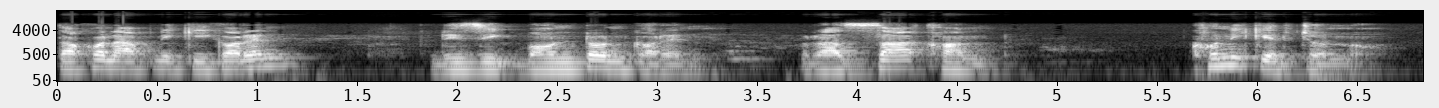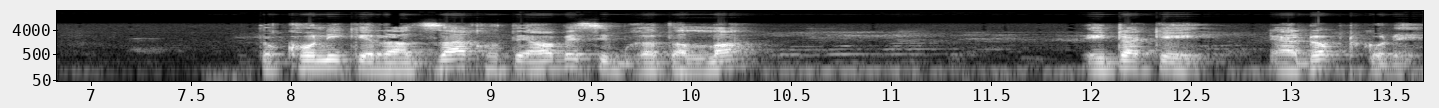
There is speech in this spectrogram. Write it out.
তখন আপনি কি করেন? রিজিক বন্টন করেন। রাজ্জাক হন ক্ষণিকের জন্য। তো ক্ষণিকের রাজ্জাক হতে হবে সিবগাত আল্লাহ। এটাকে অ্যাডপ্ট করে।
